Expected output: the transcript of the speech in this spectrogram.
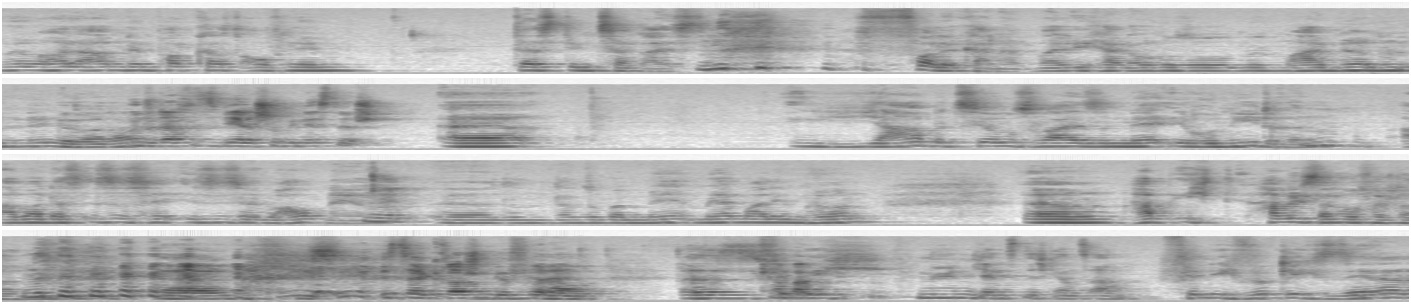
wenn wir heute Abend den Podcast aufnehmen, das Ding zerreißt. Volle Kanne, weil ich halt auch nur so mit einem halben Hirn hingehört habe. Und du dachtest, es wäre chauvinistisch? Äh, ja, beziehungsweise mehr Ironie drin, aber das ist es, ist es ja überhaupt nicht. Also, äh, dann, so beim mehr, mehrmaligen Hören äh, habe ich es dann auch verstanden. äh, Ist der Groschen gefallen? genau. Also das Kann man finde ich, mühen Jens nicht ganz an. find ich wirklich sehr,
